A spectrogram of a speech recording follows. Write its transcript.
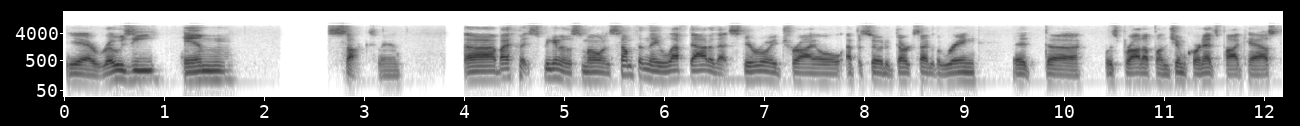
Yeah, Rosie, him, sucks, man. Uh, by speaking of the Samoans, something they left out of that steroid trial episode of Dark Side of the Ring that uh, was brought up on Jim Cornette's podcast.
